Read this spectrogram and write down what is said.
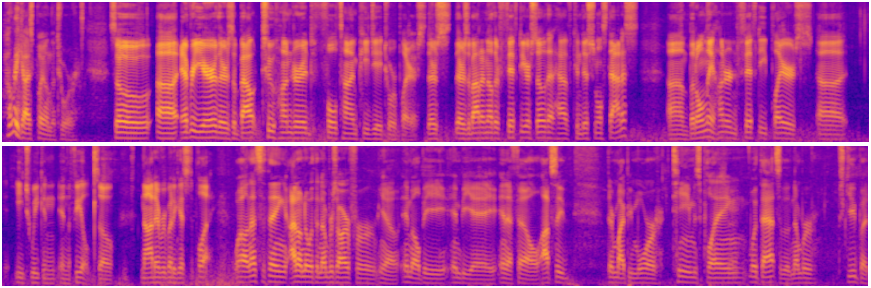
How many guys play on the tour? So uh, every year there's about 200 full-time PGA Tour players. There's there's about another 50 or so that have conditional status, um, but only 150 players uh, each week in, in the field. So not everybody gets to play. Well, that's the thing. I don't know what the numbers are for you know MLB, NBA, NFL. Obviously, there might be more teams playing with that, so the number skewed. But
